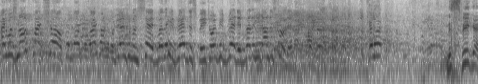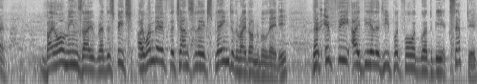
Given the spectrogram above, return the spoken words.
I was not quite sure from what the right honourable gentleman said whether he'd read the speech or if he'd read it, whether he'd understood it. Kinnock. Mr. Speaker, by all means I read the speech. I wonder if the Chancellor explained to the Right Honourable Lady that if the idea that he put forward were to be accepted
